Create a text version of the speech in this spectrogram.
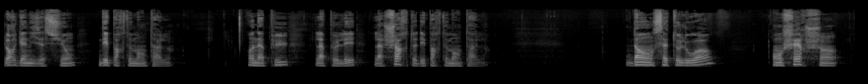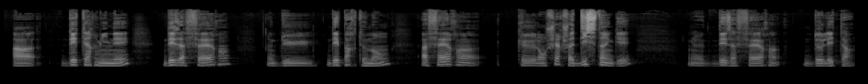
l'organisation départementale. On a pu l'appeler la charte départementale. Dans cette loi, on cherche à déterminer des affaires du département, affaires que l'on cherche à distinguer euh, des affaires de l'État.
